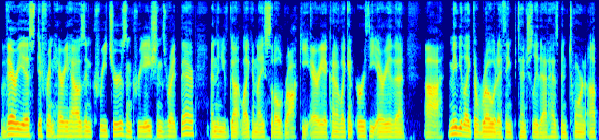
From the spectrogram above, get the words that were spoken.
various different Harryhausen creatures and creations right there. And then you've got like a nice little rocky area, kind of like an earthy area that uh, maybe like the road, I think potentially that has been torn up,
